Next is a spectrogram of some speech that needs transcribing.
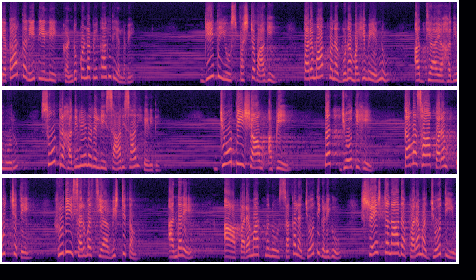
ಯಥಾರ್ಥ ರೀತಿಯಲ್ಲಿ ಕಂಡುಕೊಳ್ಳಬೇಕಾಗಿದೆಯಲ್ಲವೇ? ಗೀತೆಯು ಸ್ಪಷ್ಟವಾಗಿ ಪರಮಾತ್ಮನ ಗುಣ ಮಹಿಮೆಯನ್ನು ಅಧ್ಯಾಯ ಹದಿಮೂರು, ಸೂತ್ರ ಹದಿನೇಳರಲ್ಲಿ ಸಾರಿ ಸಾರಿ ಹೇಳಿದೆ. ಜ್ಯೋತಿಷಾಂ ಅಪಿ, ತತ್ ಜ್ಯೋತಿ ತಮಸಾ ಪರಂ ಉಚ್ಯತೆ, ಹೃದಯ ಸರ್ವಸ್ಯ ವಿಷ್ಟಿತಂ ಅಂದರೆ, ಆ ಪರಮಾತ್ಮನು ಸಕಲ ಜ್ಯೋತಿಗಳಿಗೂ ಶ್ರೇಷ್ಠನಾದ ಪರಮ ಜ್ಯೋತಿಯು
